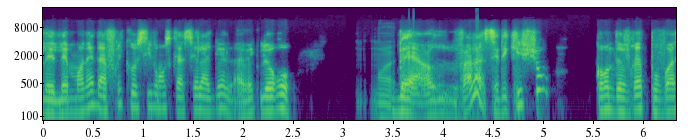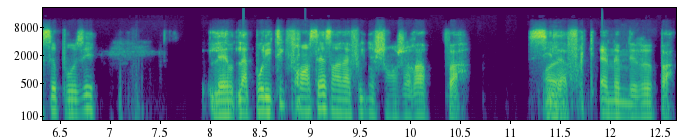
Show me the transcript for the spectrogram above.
les, monnaies d'Afrique aussi vont se casser la gueule avec l'euro. Ben, voilà, c'est des questions qu'on devrait pouvoir se poser. la politique française en Afrique ne changera pas si l'Afrique elle-même ne veut pas.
